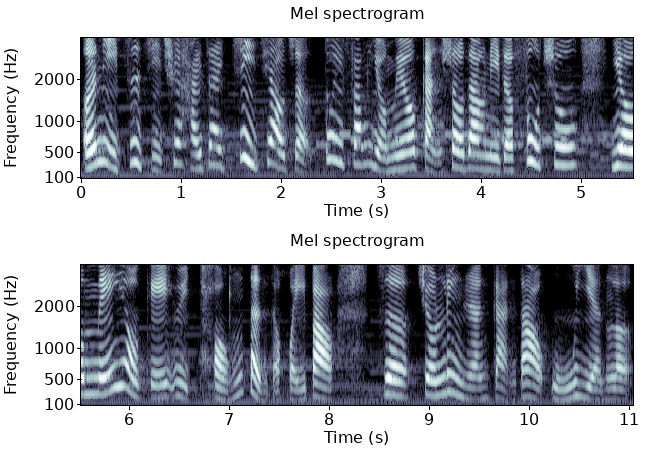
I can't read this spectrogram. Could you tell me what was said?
而你自己却还在计较着对方有没有感受到你的付出，有没有给予同等的回报，这就令人感到无言了。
